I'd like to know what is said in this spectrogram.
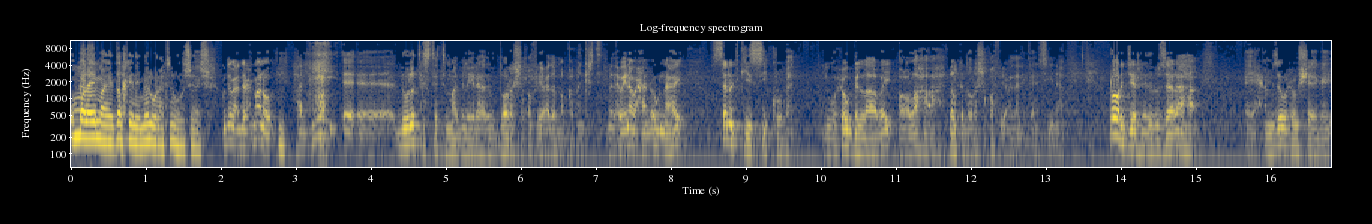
u malaymaayo dalka inay meel wanaagsan u horseedayso. Gudoomiye cabdiraxmaanow haddii eh, eh, dowlad kasta timaada la yidhaahdo doorasho qof ma qaban kartid. Madaxweynaha waxaan ognahay sanadkiisii koobaad wuxuu bilaabay ololaha ah dalka doorasho qof codaan la gaarsiinaa. Dhowr jeer ra'iisul wasaaraha eh, xamse wuxuu sheegay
